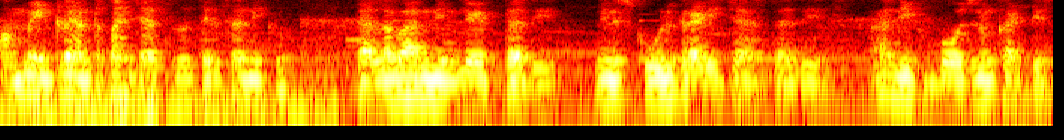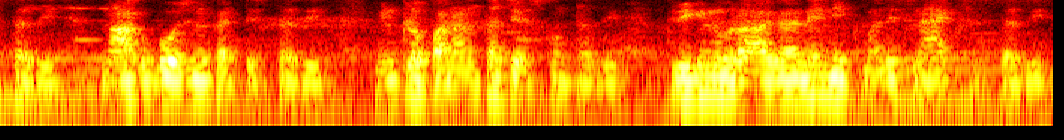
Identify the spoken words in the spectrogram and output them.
అమ్మ ఇంట్లో ఎంత పని చేస్తుందో తెలుసా నీకు? తెల్లవారు నేను లేపుతుంది నేను స్కూల్కి రెడీ చేస్తుంది నీకు భోజనం కట్టిస్తుంది నాకు భోజనం కట్టిస్తుంది ఇంట్లో పని అంతా చేసుకుంటుంది. తిరిగి నువ్వు రాగానే నీకు మళ్ళీ స్నాక్స్ ఇస్తుంది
